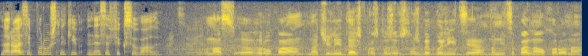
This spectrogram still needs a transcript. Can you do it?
наразі порушників не зафіксували. У нас е, група на чолі Держпродспоживслужби, поліція, муніципальна охорона.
